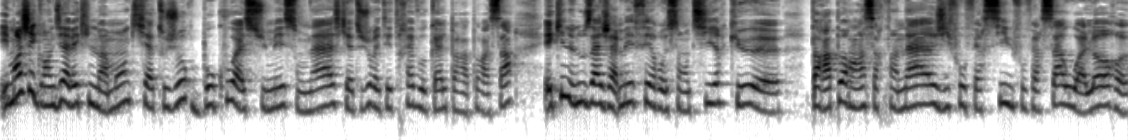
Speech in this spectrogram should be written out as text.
Et moi, j'ai grandi avec une maman qui a toujours beaucoup assumé son âge, qui a toujours été très vocale par rapport à ça et qui ne nous a jamais fait ressentir que euh, par rapport à un certain âge, il faut faire ci, il faut faire ça, ou alors euh,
